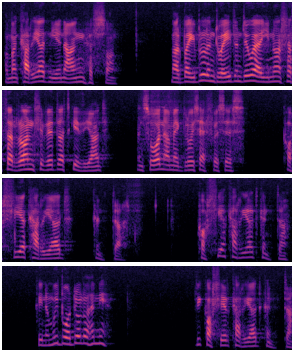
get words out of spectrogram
ond mae'n cariad ni yn anghyson. Mae'r Beibl yn dweud yn diwe un o'r llythyron llyfr datgyddiad yn sôn am eglwys Ephesus, colli y cariad cyntaf colli y cariad cynta. Chi'n ymwybodol o hynny? Wedi colli'r cariad cynta.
